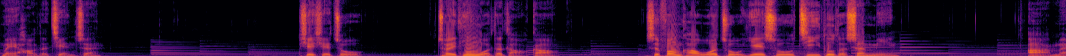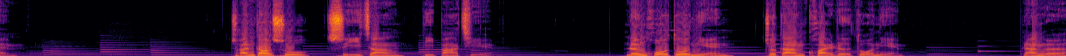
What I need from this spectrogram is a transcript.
美好的见证。谢谢主垂听我的祷告，是奉靠我主耶稣基督的圣名。阿门。传道书十一章第八节：人活多年，就当快乐多年；然而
